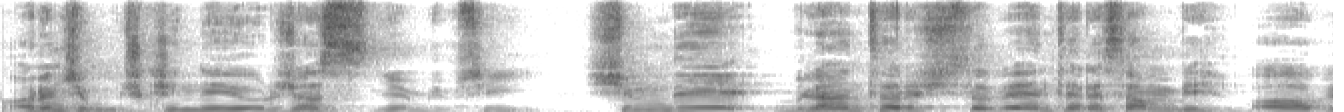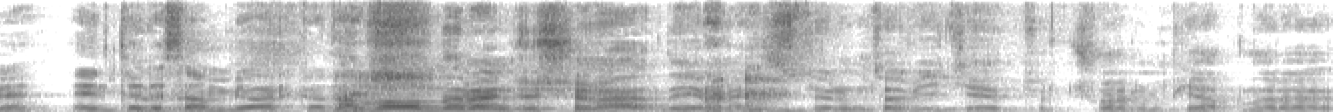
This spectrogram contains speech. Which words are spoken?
Arınç'ın bu çıkışını neye yoracağız? Cemcim şey. Şimdi Bülent Arınç tabii enteresan bir abi. Enteresan bir arkadaş. Ama ondan önce şuna değinmek istiyorum. Tabii ki Türkçe olimpiyatlara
